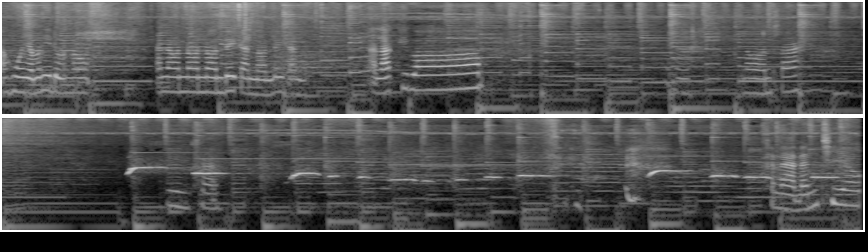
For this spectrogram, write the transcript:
เอาหัวอย่ามานี่โดนน้องอะนอนนอนนอนด้วยกันนอนด้วยกันอะรักพี่บ๊อบนอนซะอืมค่ะขนาดนั้นเชียว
